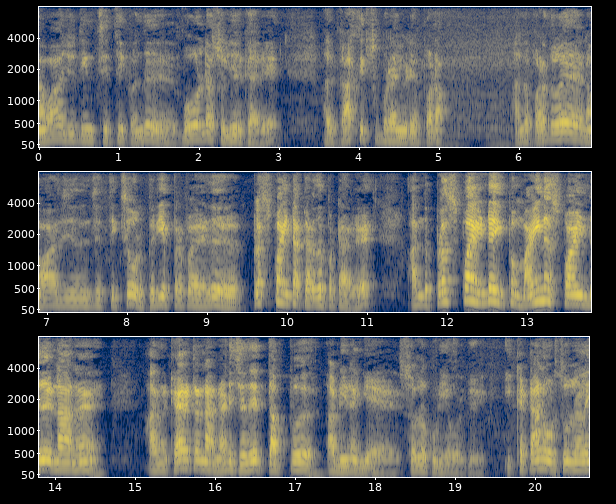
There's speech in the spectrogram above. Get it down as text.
நவாஜுதீன் சித்திக் வந்து போல்டாக சொல்லியிருக்காரு. அது கார்த்திக் சுப்புராஜுடைய படம். அந்த படத்தில் நவாஜுதீன் சித்திக்ஸு ஒரு பெரிய பிரப இது ப்ளஸ் பாயிண்ட்டாக கருதப்பட்டார். அந்த ப்ளஸ் பாயிண்ட்டை இப்போ மைனஸ் பாயிண்ட்டு நான் அந்த கேரக்டர் நான் நடித்ததே தப்பு அப்படின்னு இங்கே சொல்லக்கூடிய ஒரு இக்கட்டான ஒரு சூழ்நிலை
